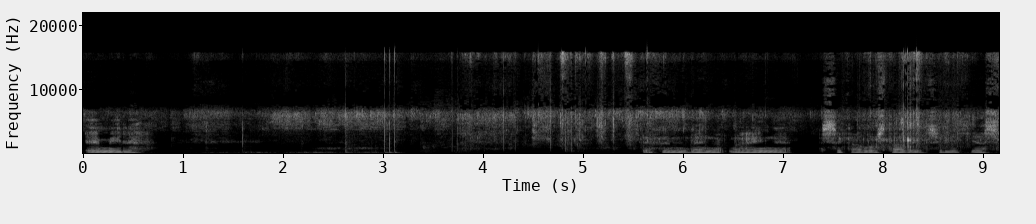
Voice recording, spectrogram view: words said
Εμίλη. Και φαίνεται να είναι σε καλό στάδιο της ηλικίας.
